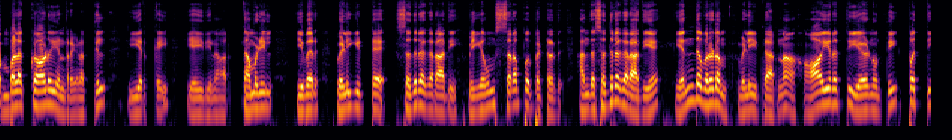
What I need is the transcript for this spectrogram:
அம்பலக்காடு என்ற இடத்தில் இயற்கை எய்தினார். தமிழில் இவர் வெளியிட்ட சதுரகராதி மிகவும் சிறப்பு பெற்றது. அந்த சதுரகராதியை எந்த வருடம் வெளியிட்டார்னா ஆயிரத்தி எழுநூற்றி முப்பத்தி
